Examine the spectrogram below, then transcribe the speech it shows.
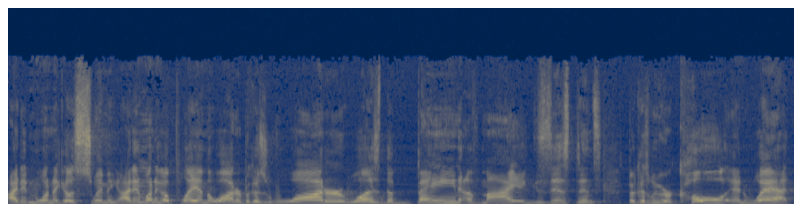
I didn't want to go swimming. I didn't want to go play in the water because water was the bane of my existence because we were cold and wet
